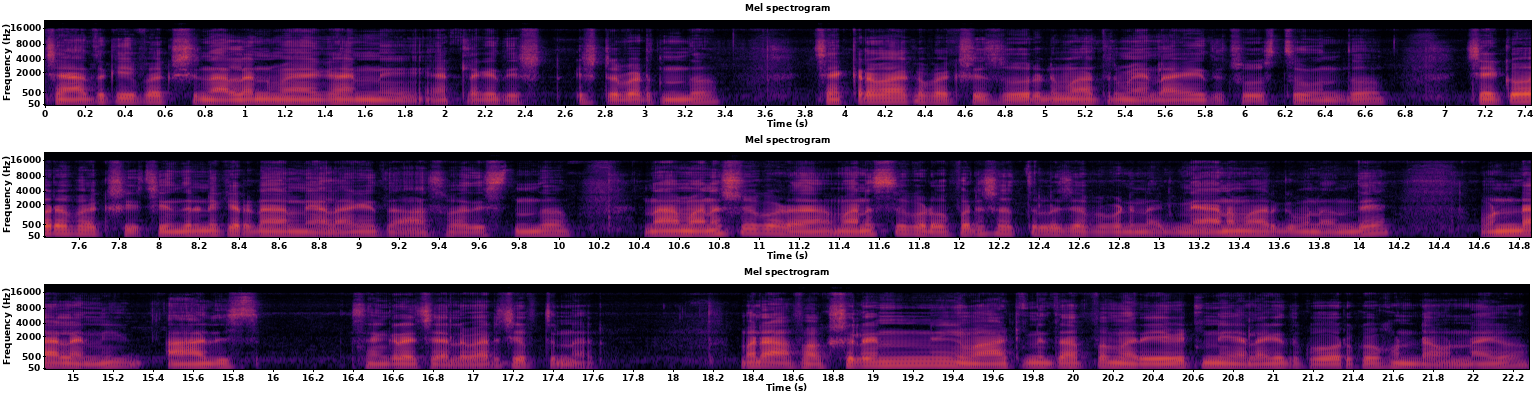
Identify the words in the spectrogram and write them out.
చేతకి పక్షి నల్లని మేఘాన్ని ఎట్లాగైతే ఇష్ట ఇష్టపడుతుందో చక్రవాక పక్షి సూర్యుని మాత్రం ఎలాగైతే చూస్తూ ఉందో చకోర పక్షి చంద్రుని కిరణాలను ఎలాగైతే ఆస్వాదిస్తుందో నా మనసు కూడా మనసు కూడా ఉపనిషత్తుల్లో చెప్పబడిన జ్ఞాన మార్గమునందే ఉండాలని ఆది శంకరాచార్య వారు చెప్తున్నారు. మరి ఆ పక్షులన్నీ వాటిని తప్ప మరి ఏవిటిని ఎలాగైతే కోరుకోకుండా ఉన్నాయో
